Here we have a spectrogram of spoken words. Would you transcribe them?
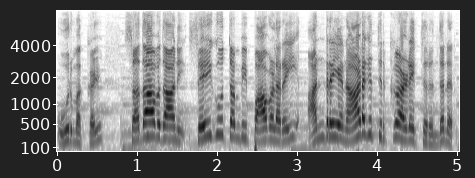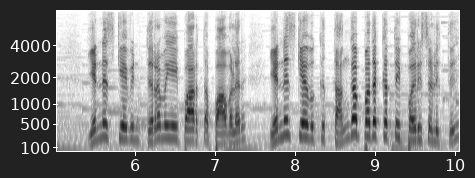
ஊர் மக்கள் சதாவதானி செய்கு தம்பி பாவலரை அன்றைய நாடகத்திற்கு அழைத்திருந்தனர். என்எஸ்கேவின் திறமையை பார்த்த பாவலர் என்எஸ்கேவுக்கு தங்கப் பதக்கத்தை பரிசளித்து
